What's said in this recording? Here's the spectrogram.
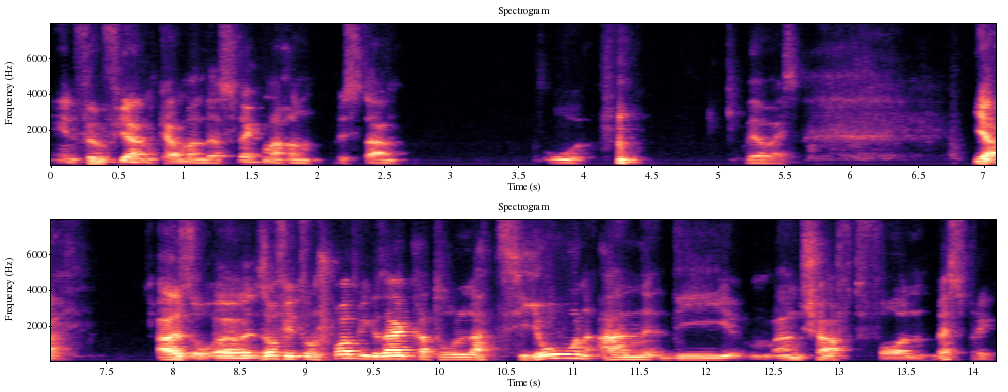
In fünf Jahren kann man das wegmachen. Bis dann Ruhe. Wer weiß. Ja, also, äh, so viel zum Sport. Wie gesagt, Gratulation an die Mannschaft von Westbrem.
